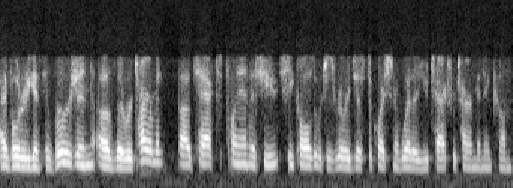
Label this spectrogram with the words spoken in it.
I voted against a version of the retirement uh, tax plan, as she she calls it, which is really just a question of whether you tax retirement income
